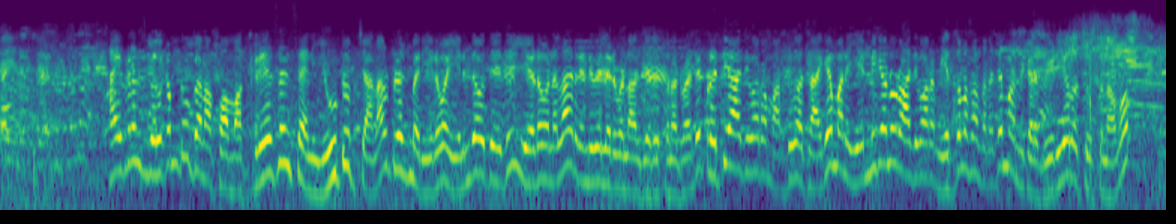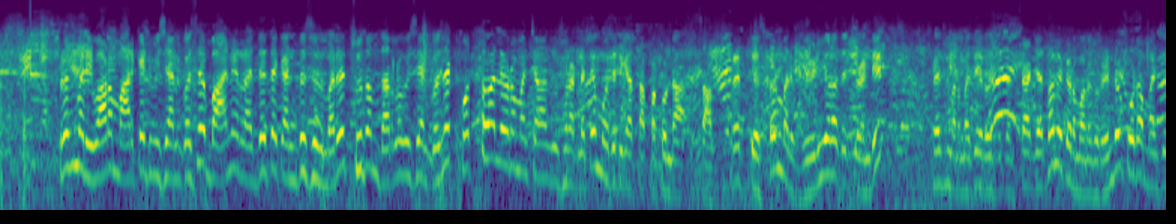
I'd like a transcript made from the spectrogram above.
హై ఫ్రెండ్స్ వెల్కమ్ టు గనఫామా creations and YouTube channel friends మరి ఇరవై ఎనిమిదవ తేదీ ఏడవ నెల రెండు వేల ఇరవై నాలుగు జరుగుతున్నటువంటి ప్రతి ఆదివారం అర్థగా సాగే మన ఎమ్మిగనూరు ఆదివారం ఎద్దుల సంతను అయితే మనం ఇక్కడ వీడియోలో చూస్తున్నాము. ఫ్రెండ్స్ మరి ఈ వారం మార్కెట్ విషయానికి వస్తే బాగానే రద్దు అయితే కనిపిస్తుంది. మరి చూద్దాం ధరల విషయానికి వస్తే కొత్త వాళ్ళు ఎవరో మన ఛానల్ చూసినట్లయితే మొదటిగా తప్పకుండా సబ్స్క్రైబ్ చేసుకొని మరి వీడియోలో అయితే చూడండి. ఫ్రెండ్స్ మనం అయితే రోజు స్టార్ట్ చేద్దాం. ఇక్కడ మనకు రెండు కూడా మంచి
